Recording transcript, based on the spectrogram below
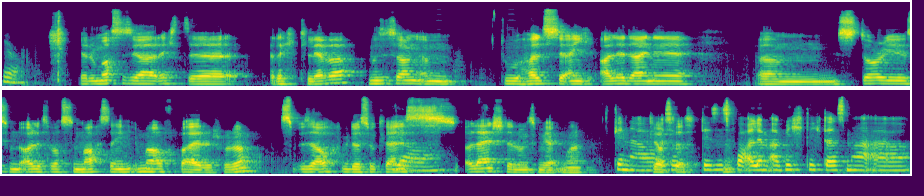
ja. Ja, du machst es ja recht, äh, recht clever, muss ich sagen. Ähm, du haltst ja eigentlich alle deine ähm, Stories und alles, was du machst, eigentlich immer auf Bayerisch, oder? Das ist ja auch wieder so ein kleines ja. Alleinstellungsmerkmal. Genau, glaub, also das, das ist ja. vor allem auch wichtig, dass man äh,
